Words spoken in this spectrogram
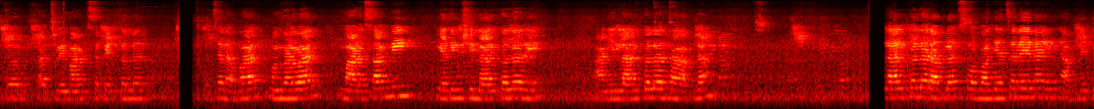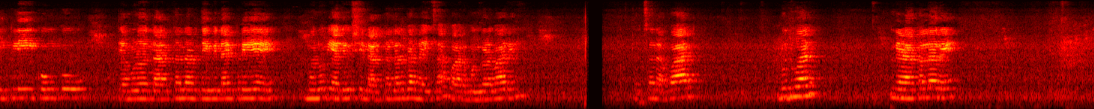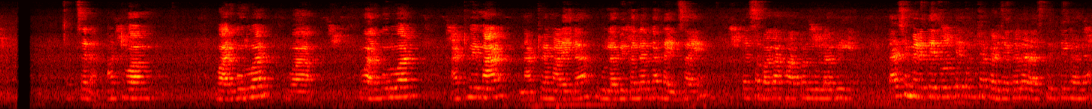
तर पाचवी माळ सफेद कलर तर चला वार मंगळवार माळ सहावी. या दिवशी लाल कलर आहे. आणि लाल कलर हा आपला लाल कलर आपला सौभाग्याचा लेण आहे. आपले टिकली कुंकू त्यामुळं लाल कलर देवीला प्रिय आहे. म्हणून या दिवशी लाल कलर घालायचा. वार मंगळवार आहे. तर चला वार. बुधवार निळा कलर आहे. चला आठवा. वार गुरुवार वा वार गुरुवार. आठवी माळ आणि आठव्या माळेला गुलाबी कलर घालायचा आहे. तसं बघा हा पण गुलाबी. ताशे मिळते जुळते तुमच्याकडे जे कलर असतील ते घाला.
